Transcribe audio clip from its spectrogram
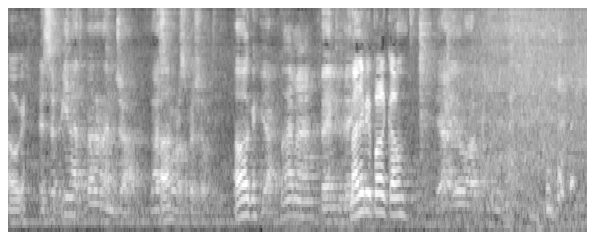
Okay It's a peanut butter and jam. That's our specialty. Okay Yeah. Bye, man. Thank you. Thank many you. People come Yeah, you're welcome.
